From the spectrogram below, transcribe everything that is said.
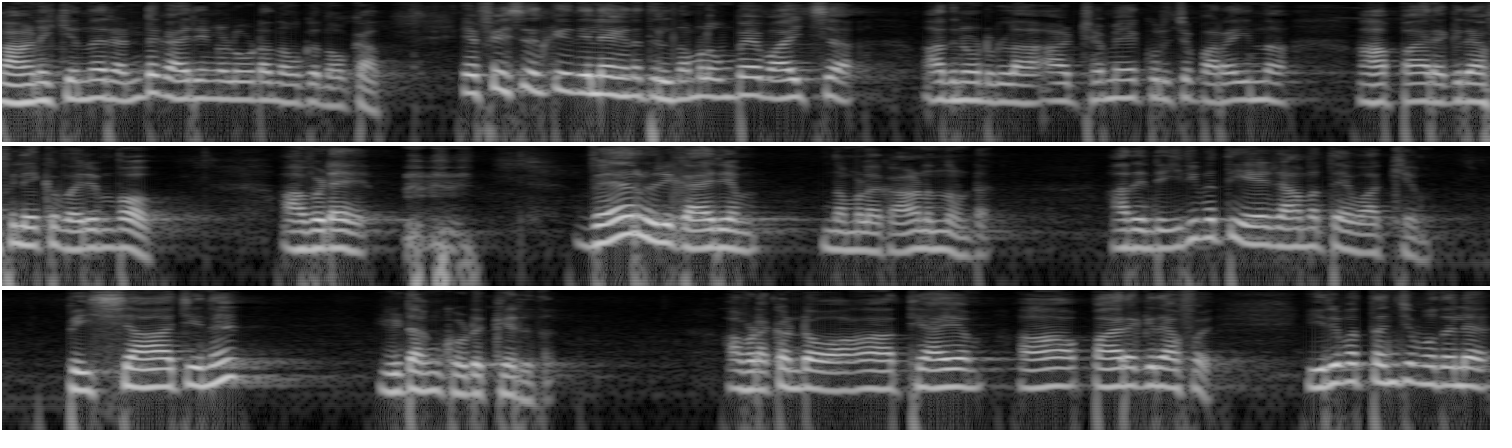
കാണിക്കുന്ന രണ്ട് കാര്യങ്ങളൂടെ നമുക്ക് നോക്കാം. എഫ് എസ് എൽ ലേഖനത്തിൽ നമ്മൾ മുമ്പേ വായിച്ച അതിനോടുള്ള ആ ക്ഷമയെക്കുറിച്ച് പറയുന്ന ആ പാരഗ്രാഫിലേക്ക് വരുമ്പോൾ അവിടെ വേറൊരു കാര്യം നമ്മൾ കാണുന്നുണ്ട്. അതിന്റെ ഇരുപത്തിയേഴാമത്തെ വാക്യം പിശാചിന് ഇടം കൊടുക്കരുത്. അവിടെ കണ്ടോ ആ അധ്യായം ആ പാരഗ്രാഫ് ഇരുപത്തഞ്ച് മുതൽ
